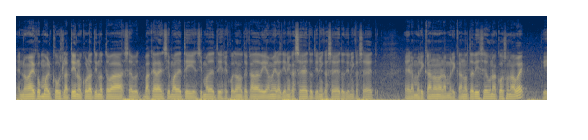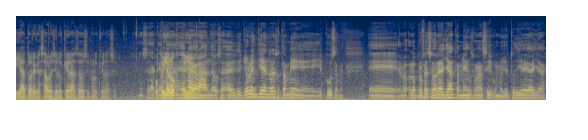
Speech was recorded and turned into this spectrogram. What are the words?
Eh, no es como el coach latino, el coach latino te va, se va a quedar encima de ti, encima de ti, recordándote cada día, mira, tienes que hacer esto, tienes que hacer esto, tienes que hacer esto. El americano no, el americano te dice una cosa una vez y ya tú eres que sabes si lo quieres hacer o si no lo quieres hacer. O sea, Porque que es, más, lo- es más ellos- grande. O sea, eh, yo lo entiendo eso también, eh, y escúchame. Eh, lo- los profesores allá también son así, como yo estudié allá.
